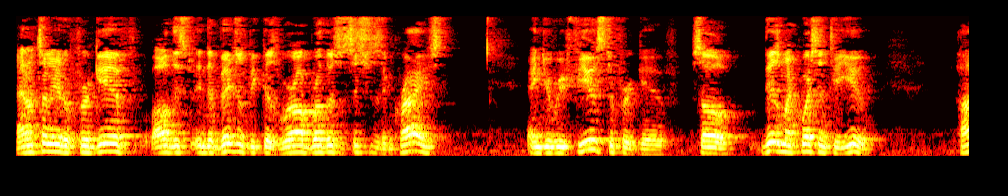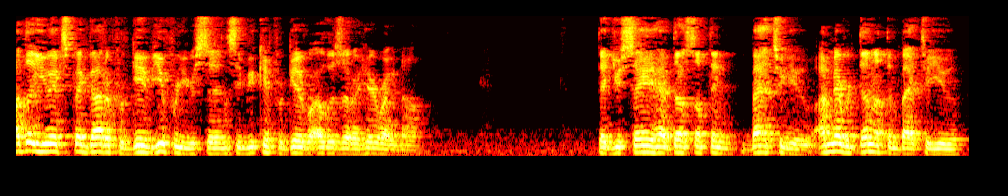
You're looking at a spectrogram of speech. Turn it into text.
And I'm telling you to forgive all these individuals because we're all brothers and sisters in Christ, and you refuse to forgive. So this is my question to you: How do you expect God to forgive you for your sins if you can't forgive others that are here right now? that you say have done something bad to you. I've never done nothing bad to you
